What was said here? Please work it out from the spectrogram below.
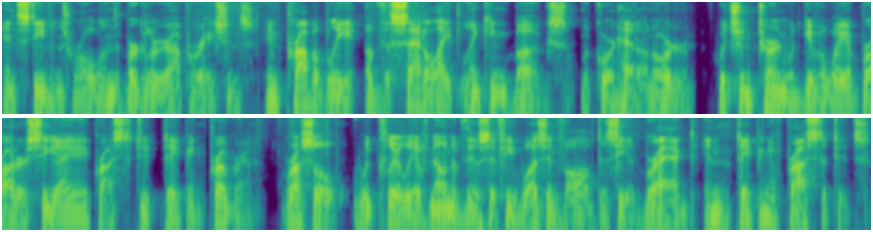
and Stevens' role in the burglary operations, and probably of the satellite linking bugs McCord had on order, which in turn would give away a broader CIA prostitute taping program. Russell would clearly have known of this if he was involved, as he had bragged, in taping of prostitutes.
